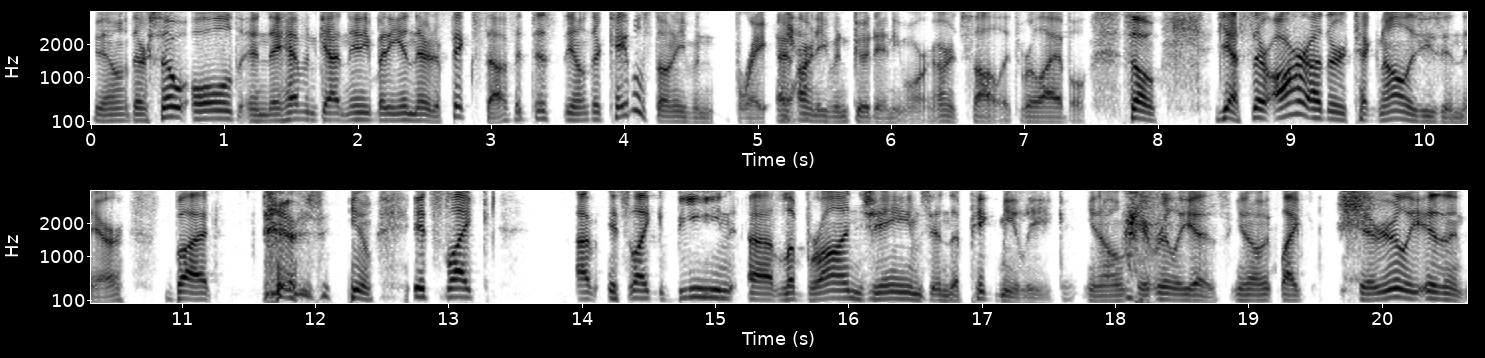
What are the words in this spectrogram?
You know, they're so old and they haven't gotten anybody in there to fix stuff. It just, you know, their cables don't even break, yeah. aren't even good anymore, aren't solid, reliable. So, yes, there are other technologies in there, but there's, you know, it's like uh, it's like being uh, LeBron James in the Pygmy League. You know, it really is. You know, like there really isn't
